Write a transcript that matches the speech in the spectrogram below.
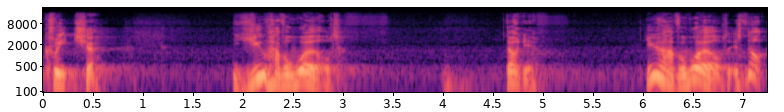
creature. You have a world, don't you? You have a world. It's not,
